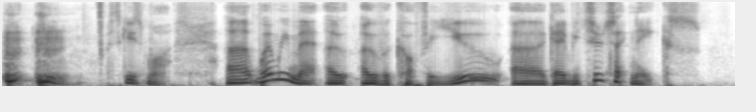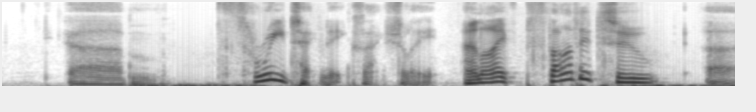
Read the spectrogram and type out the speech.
excuse me, uh, when we met o- over coffee, you uh, gave me two techniques, um, three techniques actually, and I've started to uh,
